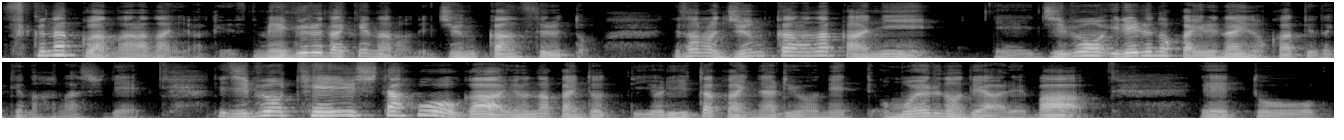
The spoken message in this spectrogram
少なくはならないわけです。巡るだけなので循環すると。でその循環の中に、えー、自分を入れるのか入れないのかっていうだけの話でで、自分を経由した方が世の中にとってより豊かになるよねって思えるのであれば、えっ、ー、と、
